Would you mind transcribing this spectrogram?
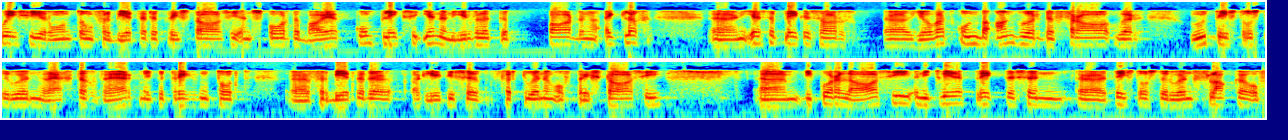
kwessie rondom verbeterde prestasie in sport 'n baie komplekse een en hier wil ek 'n paar dinge uitlig. Uh, in die eerste plek is daar uh heelwat onbeantwoorde vrae oor hoe testosteron regtig werk met betrekking tot uh verbeterde atletiese vertoning of prestasie. Ehm um, die korrelasie in die tweede plek tussen uh testosteron vlakke of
